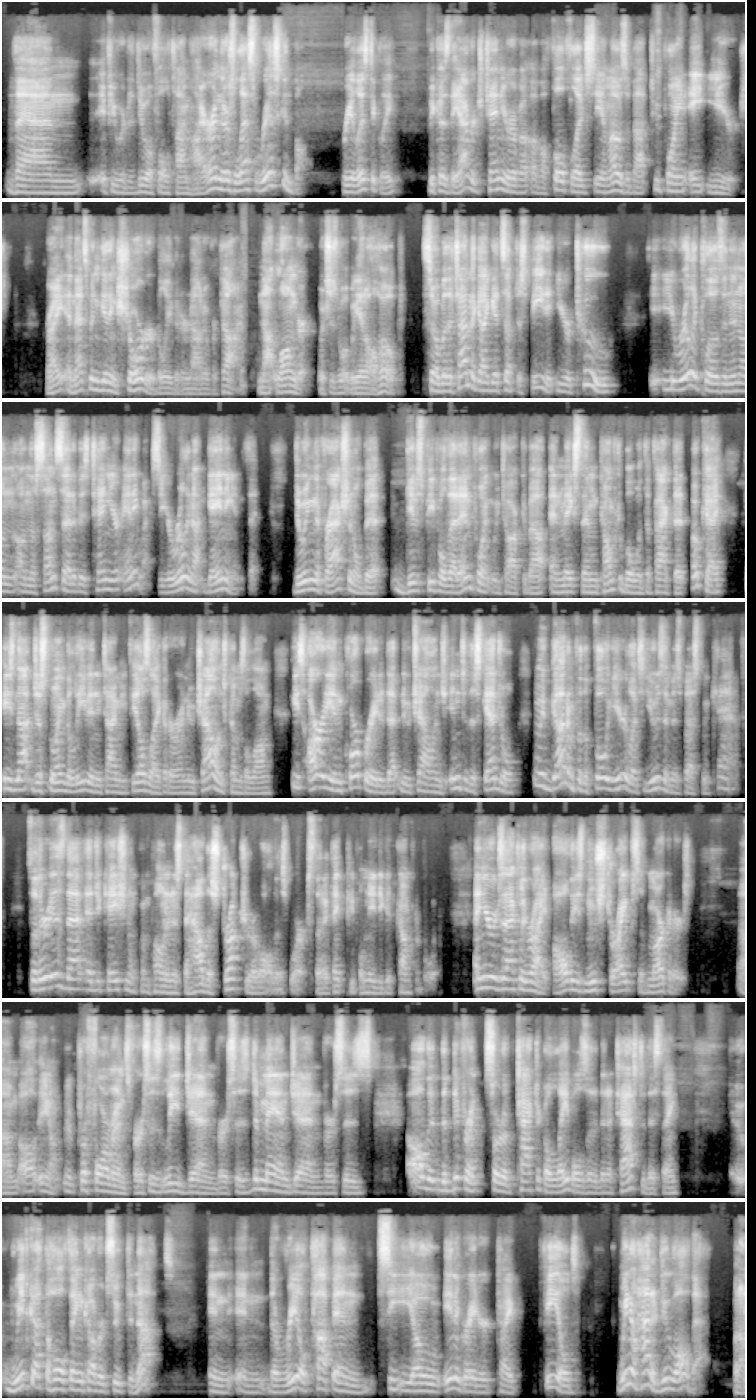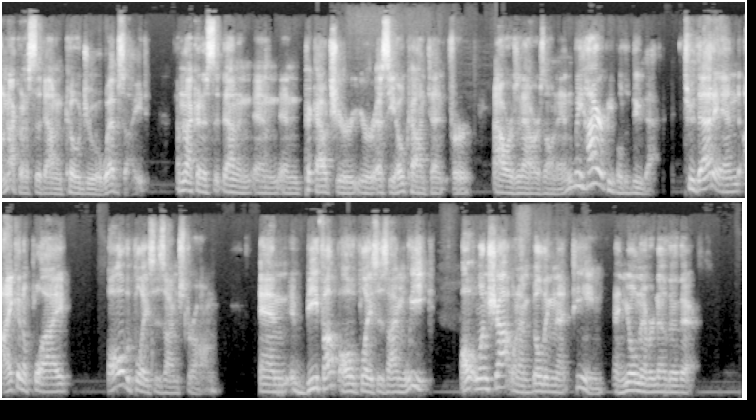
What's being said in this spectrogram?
than if you were to do a full time hire. And there's less risk involved. Realistically, because the average tenure of a, a full-fledged CMO is about 2.8 years, right? And that's been getting shorter, believe it or not, over time, not longer, which is what we had all hoped. So by the time the guy gets up to speed at year two, you're really closing in on, on the sunset of his tenure anyway. So you're really not gaining anything. Doing the fractional bit gives people that endpoint we talked about and makes them comfortable with the fact that, okay, he's not just going to leave anytime he feels like it or a new challenge comes along. He's already incorporated that new challenge into the schedule, and we've got him for the full year. Let's use him as best we can. So there is that educational component as to how the structure of all this works that I think people need to get comfortable with. And you're exactly right. All these new stripes of marketers, um, all you know, performance versus lead gen versus demand gen versus all the, the different sort of tactical labels that have been attached to this thing we've got the whole thing covered soup to nuts in in the real top end ceo integrator type fields. We know how to do all that but i'm not going to sit down and code you a website. I'm not going to sit down and, and and pick out your your seo content for hours and hours on end. We hire people to do that. To that end i can apply all the places i'm strong and beef up all the places i'm weak all at one shot when i'm building that team and you'll never know they're there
